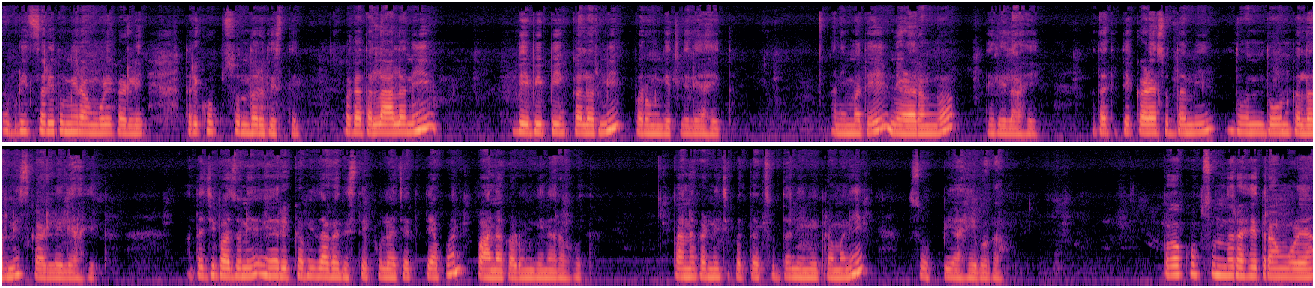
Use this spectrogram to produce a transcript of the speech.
एवढीच जरी तुम्ही रांगोळी काढली तरी खूप सुंदर दिसते. बघा आता लाल आणि बेबी पिंक कलर मी भरून घेतलेले आहेत. आणि मध्ये निळा रंग दिलेला आहे. आता तिथे कळ्यासुद्धा मी दोन दोन कलरनीच काढलेले आहेत. आता जी बाजूने रिकामी जागा दिसते फुलाच्या तिथे आपण पानं काढून घेणार आहोत. पानं काढण्याची पद्धतसुद्धा नेहमीप्रमाणे सोपी आहे बघा. बघा खूप सुंदर आहेत रांगोळ्या.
